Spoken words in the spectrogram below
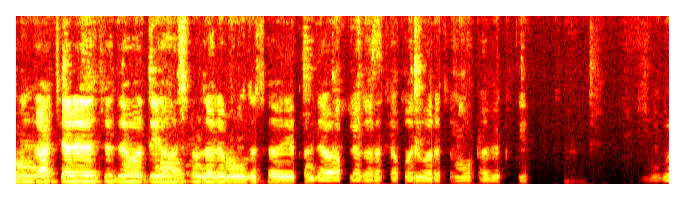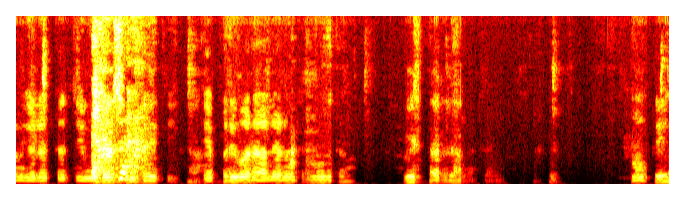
मग आचार्याचं जेव्हा देहासन झालं मग जसं एखाद्या आपल्या घराचा परिवाराचा मोठा व्यक्ती निघून गेला तर जी उदासीनता येते त्या परिवार आल्यानंतर मग इथं विस्तार झाला. मग ते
